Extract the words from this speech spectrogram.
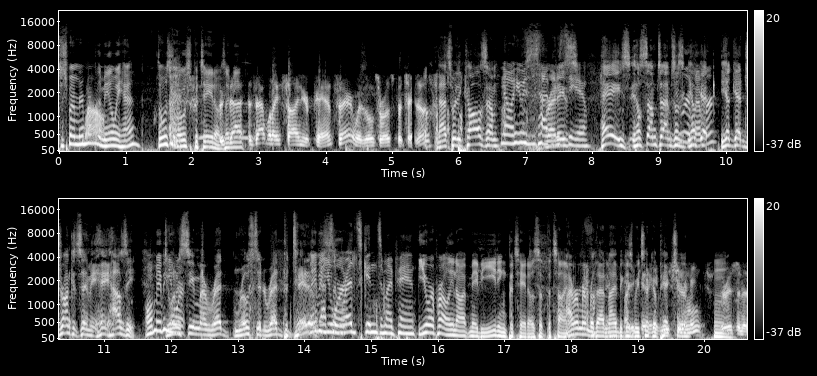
Just remember, remember the meal we had? Those roast potatoes. Is I that mean, is that what I saw in your pants there? Was those roast potatoes? That's what he calls them. No, he was just happy Freddy's. to see you. Hey, he'll sometimes he'll, he'll get he'll get drunk and say to me, "Hey, how's he? Oh, maybe do you you want to see my red roasted red potatoes? Maybe Got you some were- red skins in my pants. you were probably not maybe eating potatoes at the time. I remember that night because Are we took a picture. seen me? There isn't a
